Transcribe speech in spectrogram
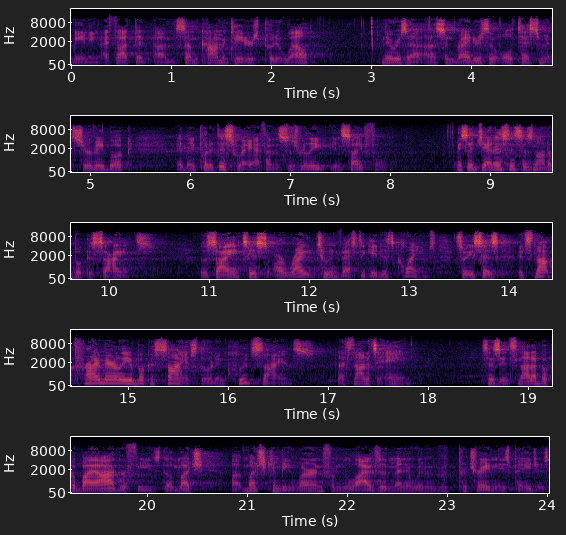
meaning. I thought that um, some commentators put it well. There was a, some writers of the Old Testament survey book, and they put it this way. I thought this was really insightful. They said Genesis is not a book of science. The scientists are right to investigate its claims. So he says it's not primarily a book of science, though it includes science. That's not its aim. Says it's not a book of biographies, though much, uh, much can be learned from the lives of men and women portrayed in these pages.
